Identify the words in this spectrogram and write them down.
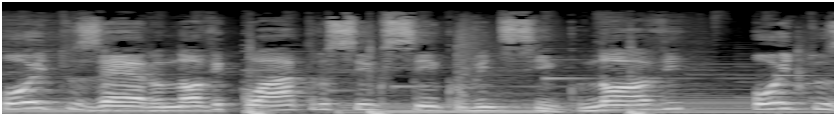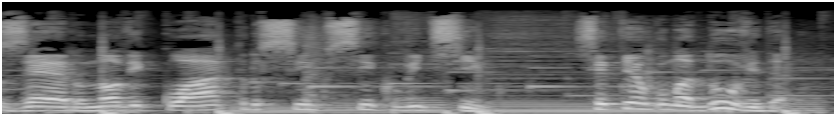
8094 5525 9 8094 5525. Você tem alguma dúvida?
